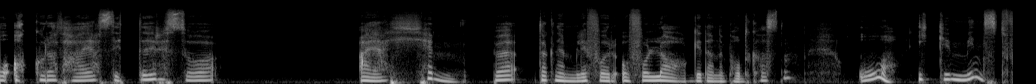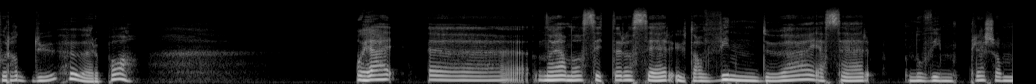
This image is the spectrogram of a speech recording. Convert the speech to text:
Og akkurat her jeg sitter, så er jeg kjempetakknemlig for å få lage denne podkasten. Og ikke minst for at du hører på. Og jeg eh, Når jeg nå sitter og ser ut av vinduet, jeg ser noen vimpler som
